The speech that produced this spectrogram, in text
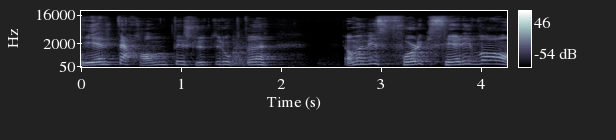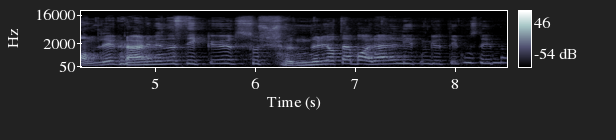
Helt til han til slutt ropte Ja, men hvis folk ser de vanlige klærne mine stikke ut, så skjønner de at jeg bare er en liten gutt i kostyme.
